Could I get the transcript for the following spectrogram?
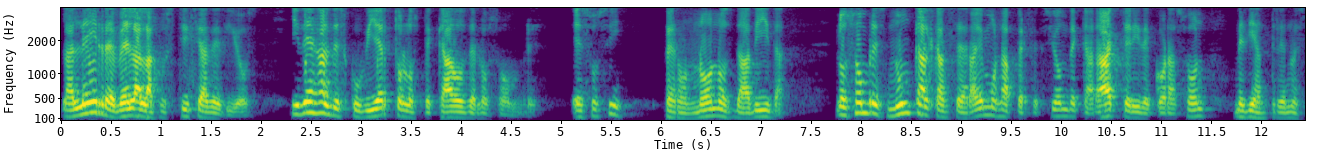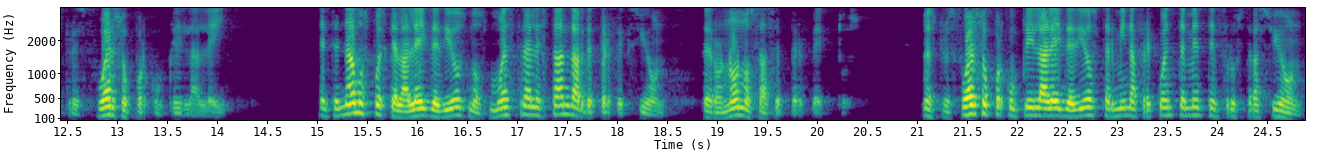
La ley revela la justicia de Dios y deja al descubierto los pecados de los hombres. Eso sí, pero no nos da vida. Los hombres nunca alcanzaremos la perfección de carácter y de corazón mediante nuestro esfuerzo por cumplir la ley. Entendamos pues que la ley de Dios nos muestra el estándar de perfección, pero no nos hace perfectos. Nuestro esfuerzo por cumplir la ley de Dios termina frecuentemente en frustración,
